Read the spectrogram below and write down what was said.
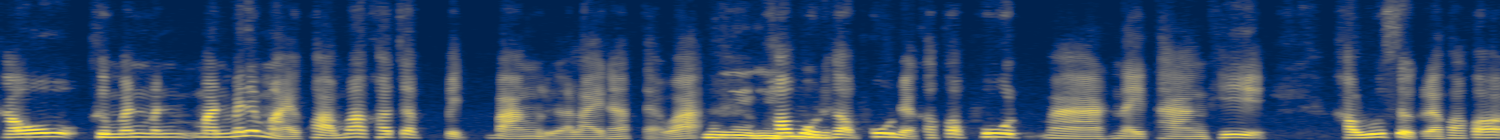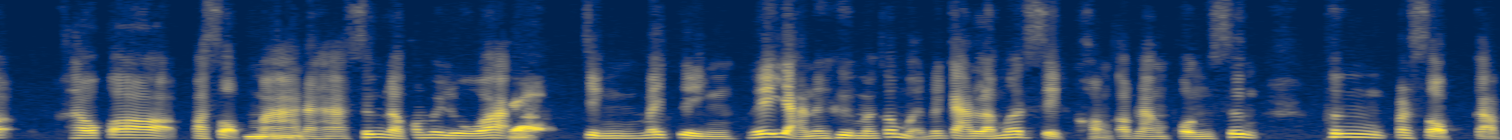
เขาคือมันมันมันไม่ได้หมายความว่าเขาจะปิดบังหรืออะไรนะครับ แต่ว่าอืมข้อมูลที่เขาพูดเนี่ยเขาก็พูดมาในทางที่เขารู้สึกแล้วเขาก็ เขาก็ประสบมานะฮะซึ่งเราก็ไม่รู้ว่าครับจริงไม่จริงและอีกอย่างหนึ่งคือมันก็เหมือนเป็นการละเมิดสิทธิ์ของกำลังพล ซึ่งเพิ่งประสบกับ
